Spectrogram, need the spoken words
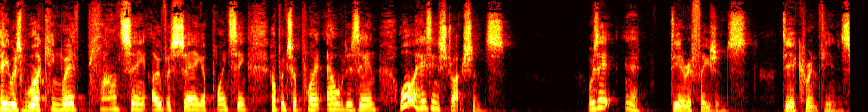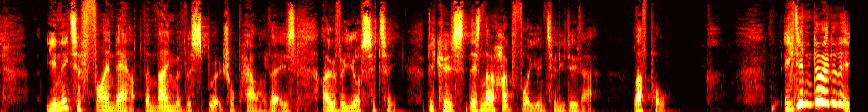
he was working with, planting, overseeing, appointing, helping to appoint elders in, what were his instructions? Was it, you know, dear Ephesians, dear Corinthians, you need to find out the name of the spiritual power that is over your city because there's no hope for you until you do that. Love Paul. He didn't do it, did he?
